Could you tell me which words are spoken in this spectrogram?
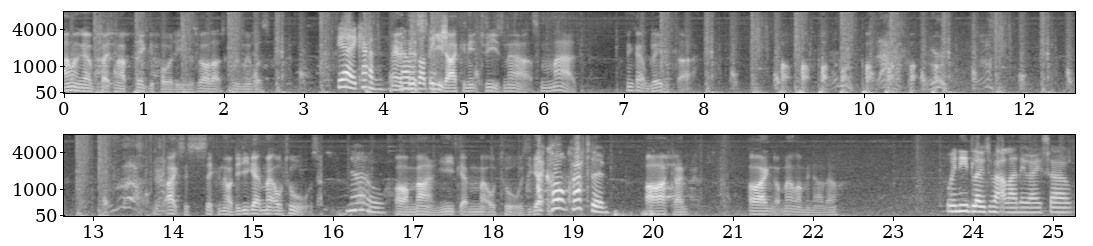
I'm gonna go fetch my pig before we leave as well. That's coming with us. Yeah, I can. Hey, now at this got a big speed, I can hit trees now. That's mad. I think I upgraded that. Pop, pop, pop, pop, pop, pop, pop, pop. This axe is sick. No, did you get metal tools? No, Oh man, you need to get metal tools. You get. I can't craft them. Oh, I can. Oh, I ain't got metal on me now though. We need loads of metal anyway, so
